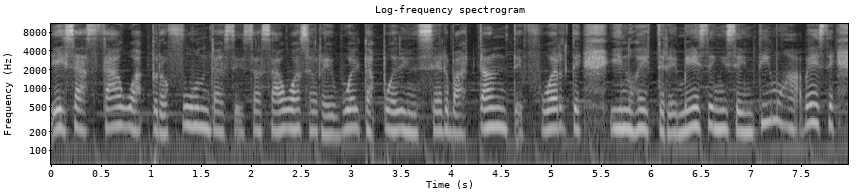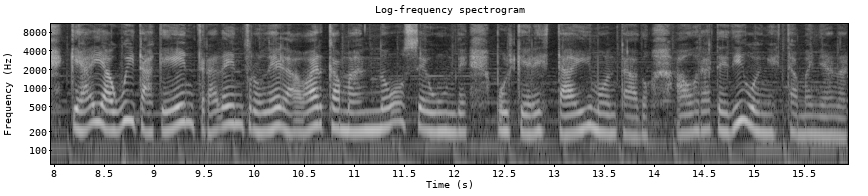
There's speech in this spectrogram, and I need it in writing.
esas aguas profundas, esas aguas revueltas pueden ser bastante fuertes y nos estremecen y sentimos a veces que hay agüita que entra dentro de la barca, mas no se hunde porque que Él está ahí montado. Ahora te digo en esta mañana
